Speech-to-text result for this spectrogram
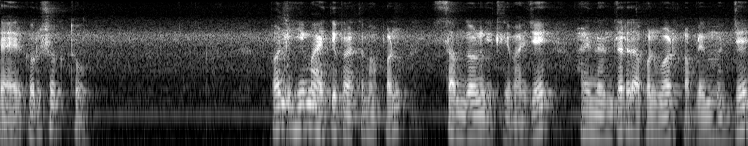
तयार करू शकतो. पण ही माहिती प्रथम आपण समजावून घेतली पाहिजे आणि नंतरच आपण वर्ड प्रॉब्लेम म्हणजे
